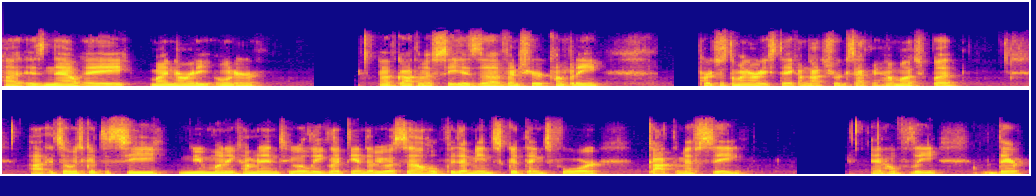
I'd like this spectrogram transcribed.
uh, is now a minority owner of Gotham FC. His uh, venture company purchased a minority stake. I'm not sure exactly how much, but uh, it's always good to see new money coming into a league like the NWSL. Hopefully, that means good things for Gotham FC, and hopefully, their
